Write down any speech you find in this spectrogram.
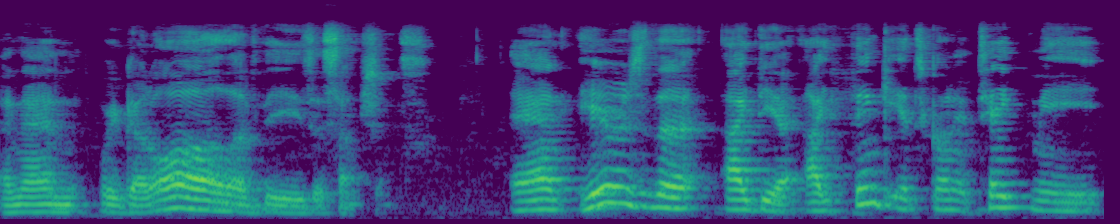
then we've got all of these assumptions. And here's the idea I think it's going to take me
